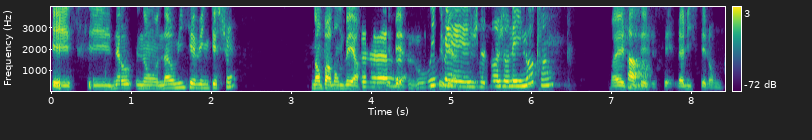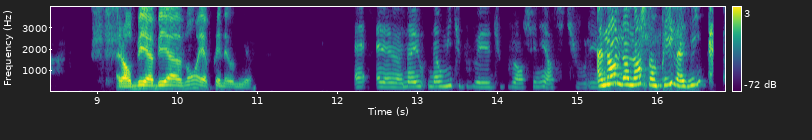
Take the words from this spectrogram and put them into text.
Et c'est Naomi qui avait une question? Non, pardon, Béa. Euh, oui, mais j'en ai une autre. Hein. Oui, je ah. sais, je sais. La liste est longue. Alors, Béa, Béa avant et après Naomi. Eh, eh, Naomi, tu pouvais, tu pouvais enchaîner hein, si tu voulais. Ah non, non, non, je t'en prie, vas-y.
